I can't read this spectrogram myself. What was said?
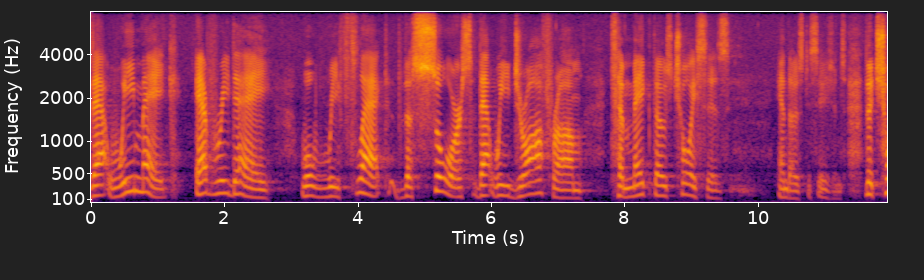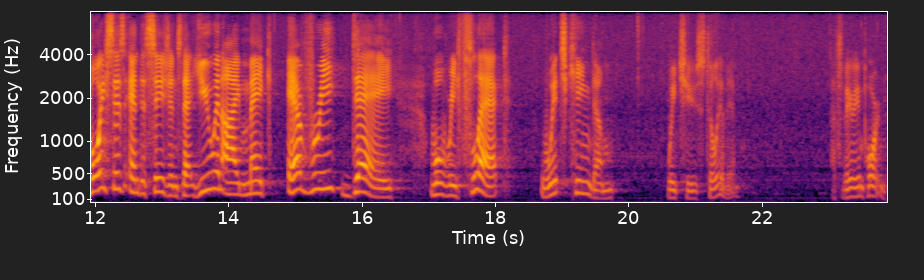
that we make every day will reflect the source that we draw from to make those choices and those decisions. The choices and decisions that you and I make every day will reflect which kingdom we choose to live in. That's very important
